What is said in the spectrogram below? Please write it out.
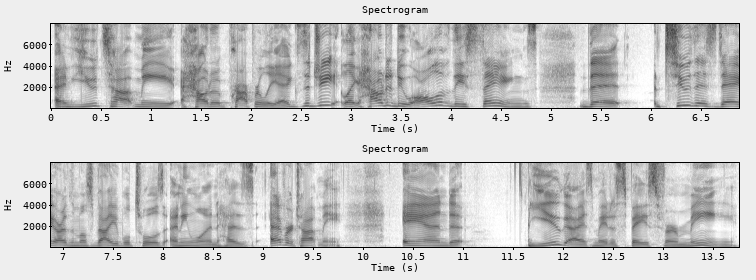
and you taught me how to properly exegete like how to do all of these things that to this day are the most valuable tools anyone has ever taught me. And you guys made a space for me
